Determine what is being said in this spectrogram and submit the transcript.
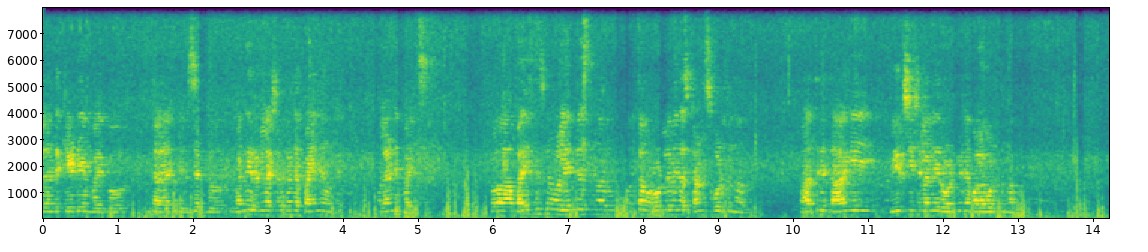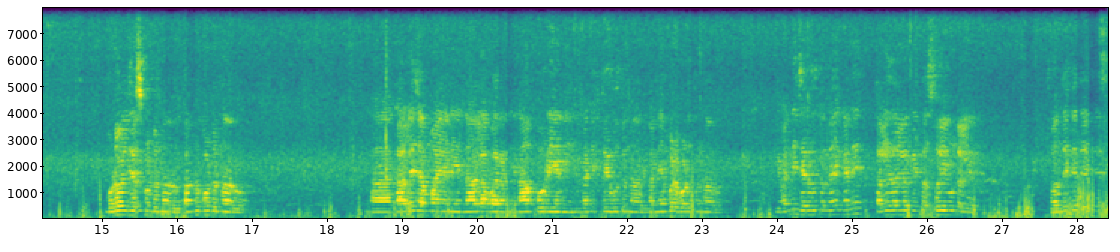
లేదంటే కేటీఎం బైక్ ఇంకా ఎగ్జెడ్ ఇవన్నీ రెండు లక్షల కంటే పైనే ఉంటాయి. అలాంటి బైక్స్. సో ఆ బైక్ తీసుకున్న వాళ్ళు ఏం చేస్తున్నారు? మొత్తం రోడ్ల మీద స్టంట్స్ కొడుతున్నారు. రాత్రి తాగి బీర్ శీషలన్నీ రోడ్డు మీద బలగొడుతున్నారు గొడవలు చేసుకుంటున్నారు తన్నుకుంటున్నారు. కాలేజ్ అమ్మాయి అని నా లవర్ అని నా పోరి అని ఇవన్నీ తిరుగుతున్నారు ఇవన్నీ ఎంబడబడుతున్నారు ఇవన్నీ జరుగుతున్నాయి కానీ తల్లిదండ్రులకు ఇంత సోయి ఉండలేదు. సో అందుకే దయచేసి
